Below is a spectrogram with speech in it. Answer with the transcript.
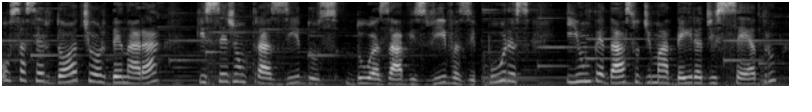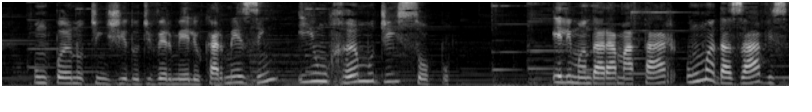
o sacerdote ordenará que sejam trazidos duas aves vivas e puras e um pedaço de madeira de cedro, um pano tingido de vermelho carmesim e um ramo de isopo. Ele mandará matar uma das aves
